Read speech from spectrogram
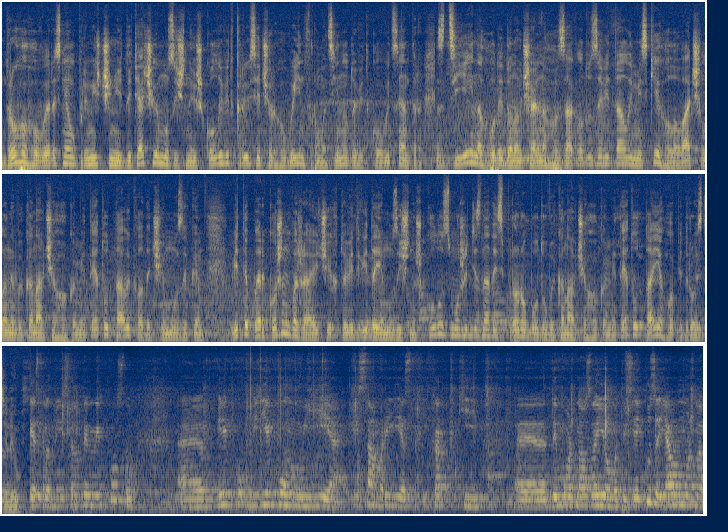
2 вересня у приміщенні дитячої музичної школи відкрився черговий інформаційно-довідковий центр. З цієї нагоди до навчального закладу завітали міський голова, члени виконавчого комітету та викладачі музики. Відтепер кожен бажаючий, хто відвідає музичну школу, зможе дізнатись про роботу виконавчого комітету та його підрозділів. Реєстр адміністративних послуг, е, в якому є і сам реєстр, і картки, де можна ознайомитися, яку заяву можна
